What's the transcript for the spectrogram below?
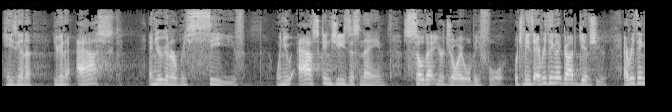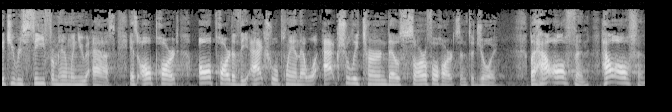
He's going to, you're going to ask and you're going to receive when you ask in Jesus' name so that your joy will be full, which means everything that God gives you, everything that you receive from Him when you ask is all part, all part of the actual plan that will actually turn those sorrowful hearts into joy. But how often, how often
